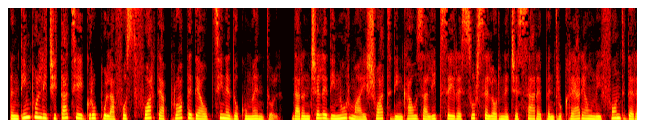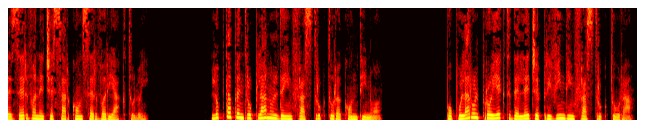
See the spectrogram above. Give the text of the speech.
În timpul licitației grupul a fost foarte aproape de a obține documentul, dar în cele din urmă a eșuat din cauza lipsei resurselor necesare pentru crearea unui fond de rezervă necesar conservării actului. Lupta pentru planul de infrastructură continuă. Popularul proiect de lege privind infrastructura,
